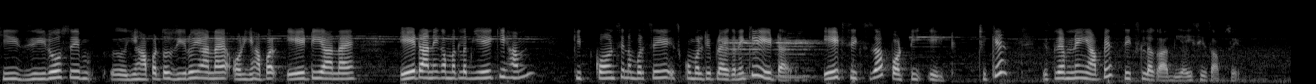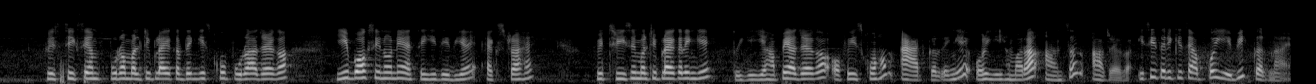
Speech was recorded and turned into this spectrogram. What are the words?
कि ज़ीरो से यहाँ पर तो ज़ीरो ही आना है और यहाँ पर एट ही आना है। एट आने का मतलब ये है कि हम कि, कौन से नंबर से इसको मल्टीप्लाई करें कि एट आए। एट सिक्स ज़ा फोर्टी एट ठीक है? इसलिए हमने यहाँ पे सिक्स लगा दिया इस हिसाब से। फिर सिक्स से हम पूरा मल्टीप्लाई कर देंगे, इसको पूरा आ जाएगा। ये बॉक्स इन्होंने ऐसे ही दे दिया है एक्स्ट्रा है। फिर थ्री से मल्टीप्लाई करेंगे तो ये यहाँ पे आ जाएगा और फिर इसको हम ऐड कर देंगे और ये हमारा आंसर आ जाएगा। इसी तरीके से आपको ये भी करना है।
